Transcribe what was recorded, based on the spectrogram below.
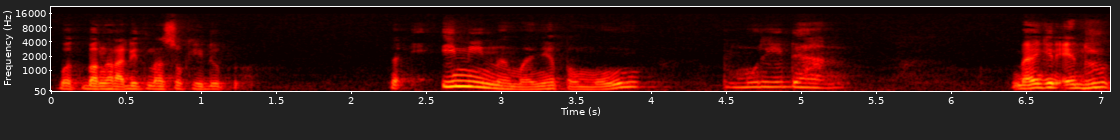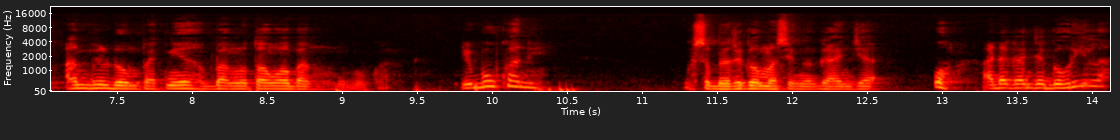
buat bang Radit masuk hidup lu? Nah ini namanya pemu pemuridan Bayangin Andrew ambil dompetnya, bang lu tau gak bang? Dibuka. Dibuka nih. Sebenarnya gue masih ngeganja. Oh ada ganja gorila.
